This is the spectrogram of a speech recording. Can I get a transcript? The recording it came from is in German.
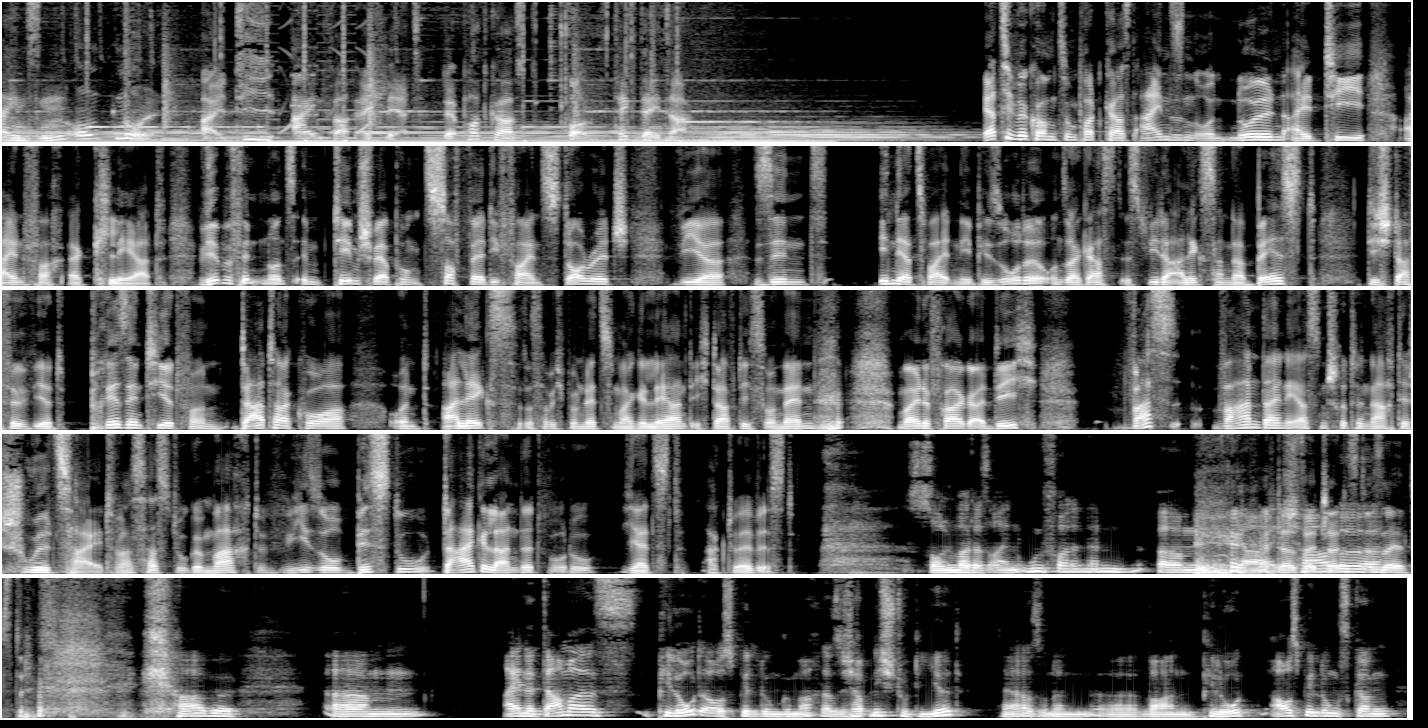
Einsen und Nullen. IT einfach erklärt. Der Podcast von TechData. Herzlich willkommen zum Podcast Einsen und Nullen IT einfach erklärt. Wir befinden uns im Themenschwerpunkt Software Defined Storage. Wir sind in der zweiten Episode. Unser Gast ist wieder Alexander Best. Die Staffel wird präsentiert von Datacore und Alex, das habe ich beim letzten Mal gelernt, ich darf dich so nennen. Meine Frage an dich. Was waren deine ersten Schritte nach der Schulzeit? Was hast du gemacht? Wieso bist du da gelandet, wo du jetzt aktuell bist? Sollen wir das einen Unfall nennen? Ähm, ja, das ich entscheidest habe, du selbst. Ich habe ähm, eine damals Pilotausbildung gemacht. Also ich habe nicht studiert, ja, sondern äh, war ein Pilotausbildungsgang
